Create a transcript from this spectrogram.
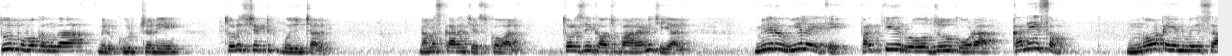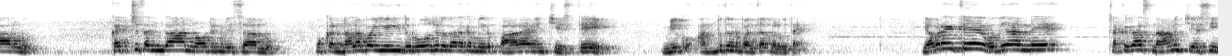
తూర్పు ముఖంగా మీరు కూర్చొని తులసి చెట్టుకి పూజించాలి. నమస్కారం చేసుకోవాలి. తులసి కవచ పారాయణ చేయాలి. మీరు వీలైతే ప్రతిరోజు కూడా కనీసం నూట ఎనిమిది సార్లు ఖచ్చితంగా నూట ఎనిమిది సార్లు. ఒక నలభై ఐదు రోజులు కనుక మీరు పారాయణం చేస్తే మీకు అద్భుతమైన ఫలితాలు కలుగుతాయి. ఎవరైతే ఉదయాన్నే చక్కగా స్నానం చేసి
